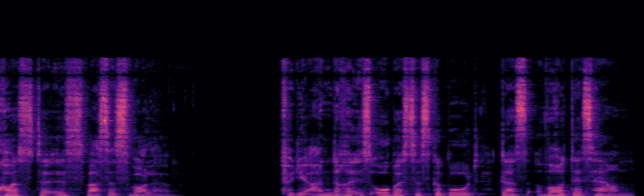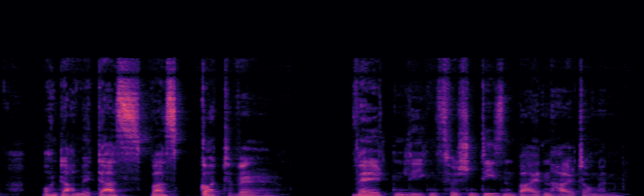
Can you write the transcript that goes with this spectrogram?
koste es, was es wolle. Für die andere ist oberstes Gebot das Wort des Herrn und damit das, was Gott will. Welten liegen zwischen diesen beiden Haltungen.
